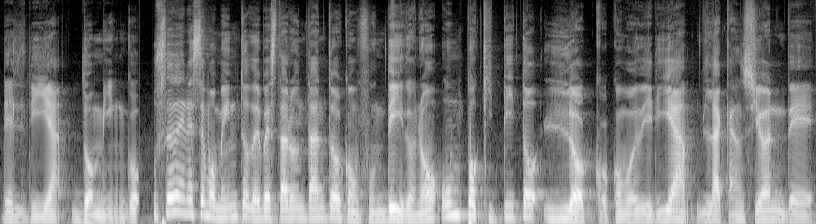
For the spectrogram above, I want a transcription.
del día domingo. Usted en este momento debe estar un tanto confundido, ¿no? Un poquitito loco, como diría la canción de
